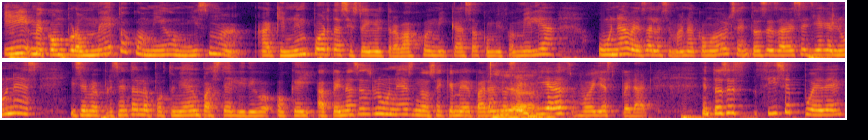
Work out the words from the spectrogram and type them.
Y me comprometo conmigo misma a que no importa si estoy en el trabajo, en mi casa o con mi familia, una vez a la semana como dulce. Entonces a veces llega el lunes y se me presenta la oportunidad de un pastel y digo, ok, apenas es lunes, no sé qué me deparan los Yeah. seis días, voy a esperar. Entonces sí se puede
